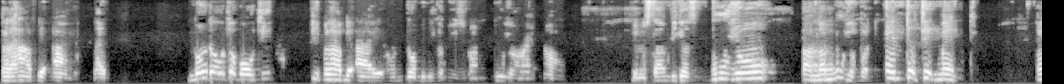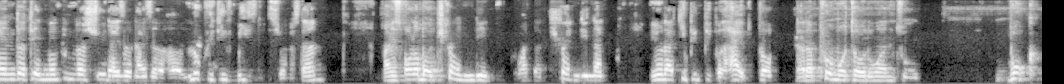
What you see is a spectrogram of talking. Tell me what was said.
that have the eye. Like no doubt about it, people have the eye on Dominican music and Bouillon right now. You understand? Because Bouillon, uh, not Bouillon, but entertainment, entertainment industry, that is a, that is a lucrative business. You understand? And it's all about trending. What the trending that you know that keeping people hyped up. That a promoter would want to book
